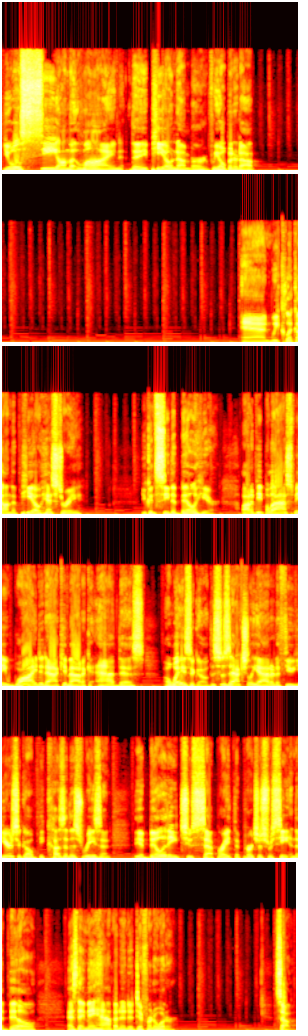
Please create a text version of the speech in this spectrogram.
you will see on the line the PO number. If we open it up and we click on the PO history, you can see the bill here. A lot of people ask me, why did Acumatica add this a ways ago? This was actually added a few years ago because of this reason the ability to separate the purchase receipt and the bill as they may happen in a different order. So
